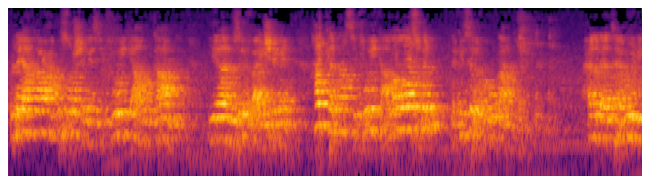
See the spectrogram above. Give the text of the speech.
kulley halkaa waxaa ku soo sheegay sifooyinka ahlulkalaamka iyo ahlu salafka ay sheegeen halkana sifooyinka alla loo sugay lakiin salafka ku gaarka waxay ogaataa bu yihi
